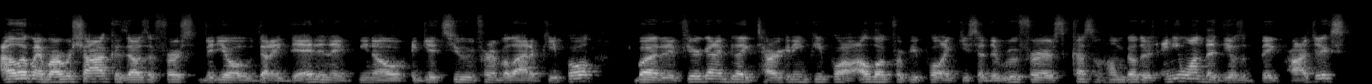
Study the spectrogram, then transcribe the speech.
I love my barbershop because that was the first video that I did, and it, you know, it gets you in front of a lot of people. But if you're gonna be like targeting people, I'll look for people like you said, the roofers, custom home builders, anyone that deals with big projects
